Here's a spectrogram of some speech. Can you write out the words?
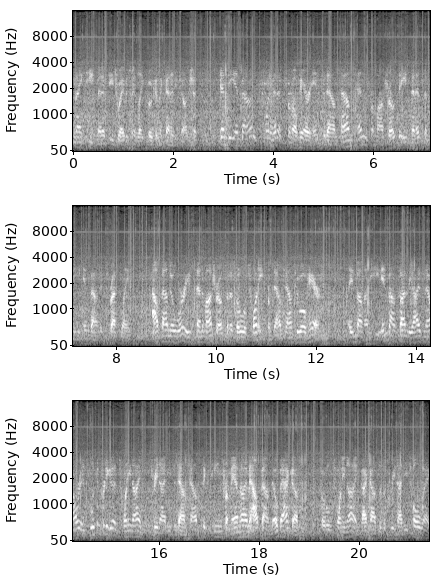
19 minutes each way between Lake Cook and the Kennedy Junction. 10B inbound is 20 minutes from O'Hare into downtown, 10 from Montrose, 8 minutes in the inbound express lane. Outbound, no worries, 10 to Montrose, and a total of 20 from downtown to O'Hare. Inbound on the inbound side of the Eisenhower, it's looking pretty good. 29 from 390 to downtown, 16 from Mannheim. Outbound, no backup. Total 29 back out to the 390 tollway.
